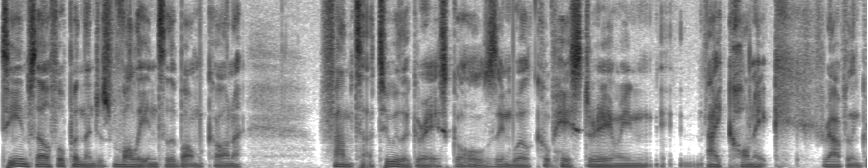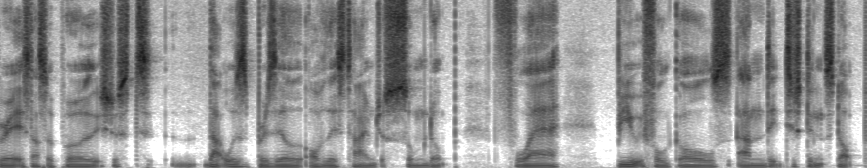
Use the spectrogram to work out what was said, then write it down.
tee himself up and then just volley into the bottom corner. Fantastic, two of the greatest goals in World Cup history. I mean, iconic rather than greatest, I suppose. It's just that was Brazil of this time, just summed up. Flair, beautiful goals, and it just didn't stop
